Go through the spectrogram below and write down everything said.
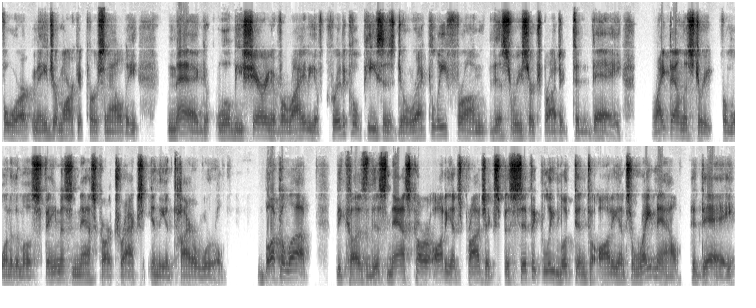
for major market personality. Meg will be sharing a variety of critical pieces directly from this research project today, right down the street from one of the most famous NASCAR tracks in the entire world buckle up because this NASCAR audience project specifically looked into audience right now, today,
